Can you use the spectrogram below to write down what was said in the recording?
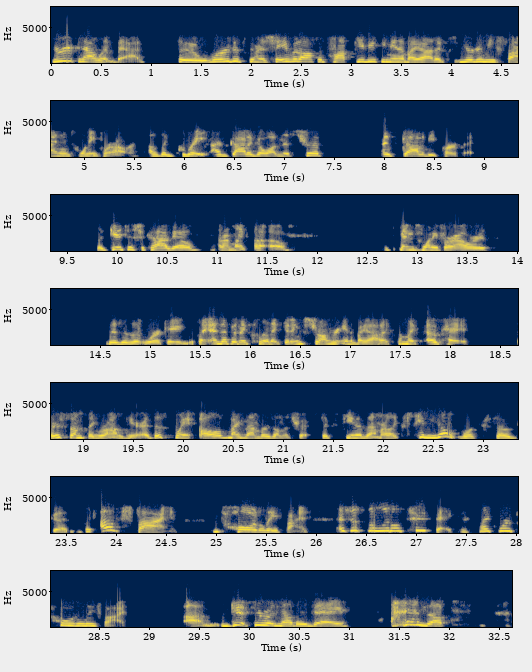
your root canal went bad. So we're just going to shave it off the top, give you some antibiotics. You're going to be fine in 24 hours. I was like, great. I've got to go on this trip. It's got to be perfect. So get to Chicago, and I'm like, uh oh, it's been 24 hours. This isn't working. So I end up in a clinic getting stronger antibiotics. I'm like, okay, there's something wrong here. At this point, all of my members on the trip, 16 of them, are like, Sam, you don't look so good. It's like, I'm fine. I'm totally fine. It's just a little toothache. Like, we're totally fine. Um, get through another day. I end up,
